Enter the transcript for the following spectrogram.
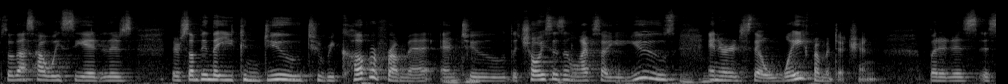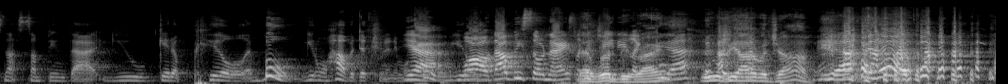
so that's how we see it there's there's something that you can do to recover from it and to the choices and lifestyle you use in order to stay away from addiction but it is it's not something that you get a pill and boom you don't have addiction anymore Yeah. Boom, you wow, that'd be so nice. Like That a would genie, be like, right. Yeah. We would be out of a job. yeah i know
